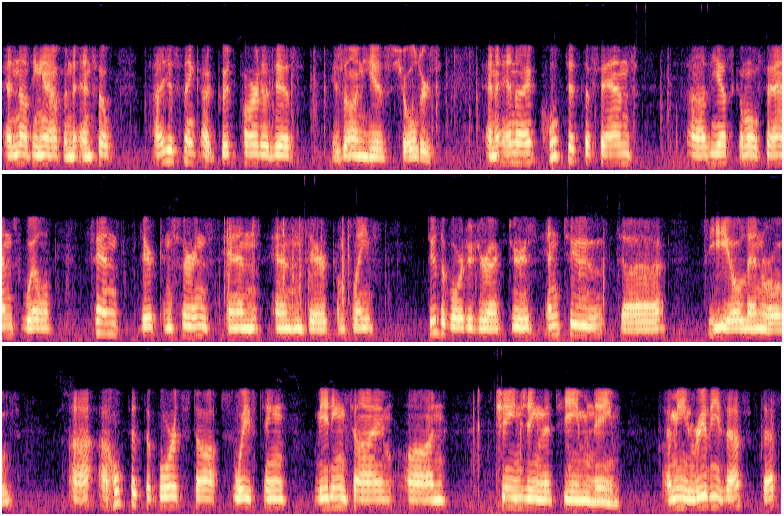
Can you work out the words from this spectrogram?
and nothing happened. And so I just think a good part of this is on his shoulders. And, and I hope that the fans, uh, the Eskimo fans, will send their concerns and, and their complaints to the board of directors and to the CEO, Len Rhodes. Uh, I hope that the board stops wasting meeting time on changing the team name. I mean, really, that's that's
